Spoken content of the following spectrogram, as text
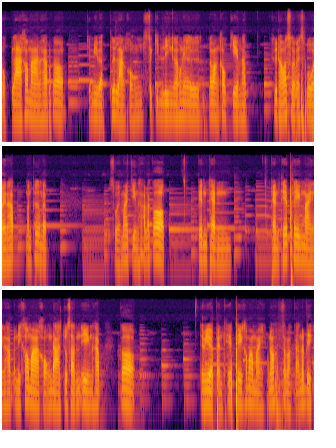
16 ปลาเข้ามานะครับ ก็จะมีแบบพื้นหลังของสกินลิงอะไรพวกนี้เออระหว่างเข้าเกมนะครับ คือถามว่าสวยไหมสวยนะครับ มันเพิ่มแบบสวยมากจริงครับ แล้วก็เป็นแผ่นแผ่นเทปเพลงใหม่นะครับ อันนี้เข้ามาของด่านโจซันนั่นเองนะครับ ก็จะมีแบบแผ่นเทปเพลงเข้ามาใหม่เนาะสำหรับการอัปเดต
